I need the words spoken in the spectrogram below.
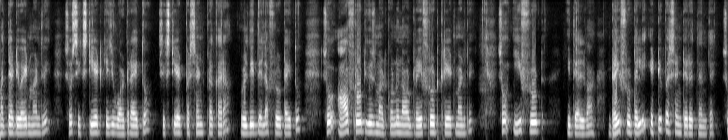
ಮತ್ತೆ ಡಿವೈಡ್ ಮಾಡಿದ್ವಿ. So sixty eight K G water ಆಯಿತು. ಸಿಕ್ಸ್ಟಿ ಏಯ್ಟ್ ಪರ್ಸೆಂಟ್ ಪ್ರಕಾರ ಉಳಿದಿದ್ದೆಲ್ಲ ಫ್ರೂಟ್ ಆಯಿತು. ಸೊ ಆ ಫ್ರೂಟ್ ಯೂಸ್ ಮಾಡಿಕೊಂಡು ನಾವು ಡ್ರೈ ಫ್ರೂಟ್ ಕ್ರಿಯೇಟ್ ಮಾಡಿದ್ವಿ. ಸೊ ಈ ಫ್ರೂಟ್ ಇದೆ ಅಲ್ವಾ? ಡ್ರೈ ಫ್ರೂಟಲ್ಲಿ ಏಯ್ಟಿ ಪರ್ಸೆಂಟ್ ಇರುತ್ತಂತೆ. ಸೊ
